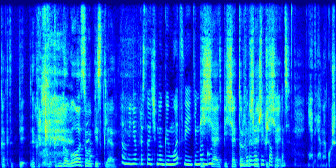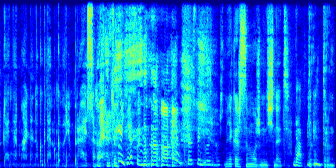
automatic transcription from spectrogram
Как то Как, голос его пискляет. У меня просто очень много эмоций, и не могу Пищать, пищать. Тоже начинаешь пищать. Нет, я могу шептать нормально, но когда мы говорим про АСМР, меня выбивает. просто невозможно. Мне кажется, мы можем начинать. Да. Трон,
